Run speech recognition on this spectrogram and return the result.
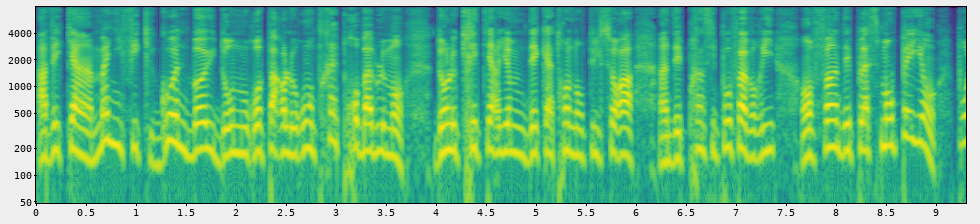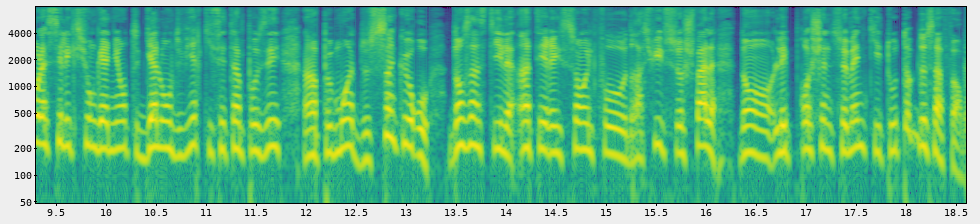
avec un magnifique Gohan Boy dont nous reparlerons très probablement dans le critérium des 4 ans dont il sera un des principaux favoris. Enfin, déplacement payant pour la sélection gagnante Galon de Vire qui s'est imposé à un peu moins de 5 euros. Dans un style intéressant, il faudra suivre ce cheval dans les prochaines semaines qui est au top de sa forme.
